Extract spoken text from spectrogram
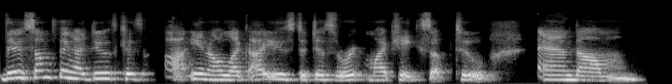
There's something I do because, uh, you know, like I used to just rip my cakes up too. And um,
